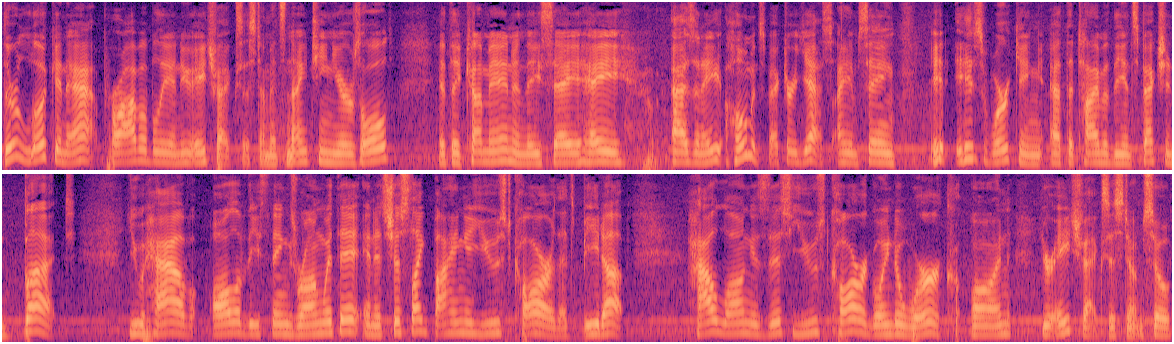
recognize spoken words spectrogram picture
they're looking at probably a new HVAC system. It's 19 years old. If they come in and they say, hey, as an home inspector, yes, I am saying it is working at the time of the inspection, but you have all of these things wrong with it and it's just like buying a used car that's beat up how long is this used car going to work on your HVAC system? So,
